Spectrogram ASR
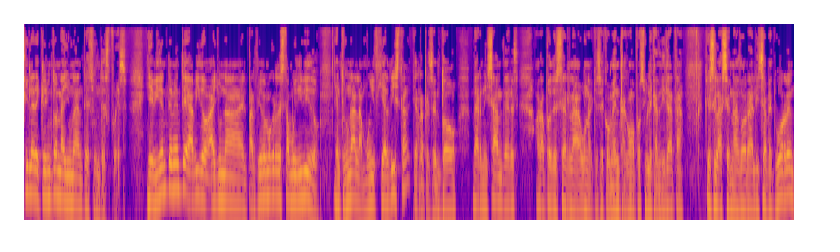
Hillary Clinton hay un antes y un después. Y evidentemente ha habido, hay una, el Partido Demócrata está muy dividido entre una ala muy izquierdista, que representó Bernie Sanders, ahora puede ser la una que se comenta como posible candidata, que es la senadora Elizabeth Warren,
